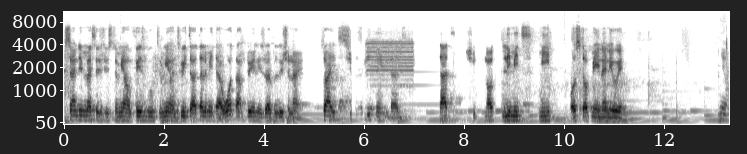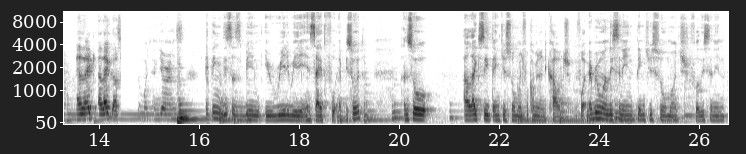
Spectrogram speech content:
sending messages to me on Facebook, to me on Twitter, telling me that what I'm doing is revolutionary. So I seriously think that that should not limit me or stop me in any way. Yeah, I like I like that so much endurance. I think this has been a really really insightful episode. And so I'd like to say thank you so much for coming on the couch. For everyone listening, thank you so much for listening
